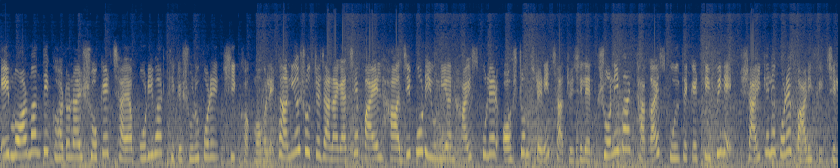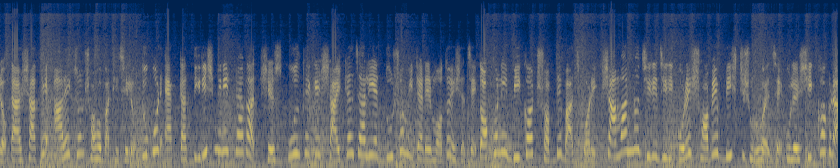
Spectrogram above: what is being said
এই মর্মান্তিক ঘটনায় শোকের ছায়া পরিবার থেকে শুরু করে শিক্ষক মহলে। স্থানীয় সূত্রে জানা গেছে, পায়েল হাজিপুর ইউনিয়ন হাই স্কুলের অষ্টম শ্রেণির ছাত্রী ছিলেন। শনিবার থাকায় স্কুল থেকে টিফিনে সাইকেলে করে বাড়ি ফিরছিল। তার সাথে আরেকজন সহপাঠী ছিল। দুপুর একটা তিরিশ মিনিট নাগাদ সে স্কুল থেকে সাইকেল চালিয়ে দুশো মিটারের মতো এসেছে। তখনই বিকট শব্দে বাজ পড়ে। সামান্য ঝিরিঝিরি করে সবে বৃষ্টি শুরু হয়েছে। স্কুলের শিক্ষকরা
